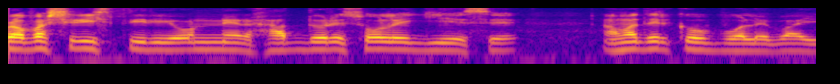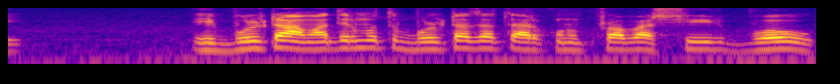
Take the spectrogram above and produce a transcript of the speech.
প্রবাসীর স্ত্রী অন্যের হাত ধরে চলে গিয়েছে। আমাদেরকেও বলে, ভাই, এই ভুলটা আমাদের মতো ভুলটা যাতে আর কোনো প্রবাসীর বউ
